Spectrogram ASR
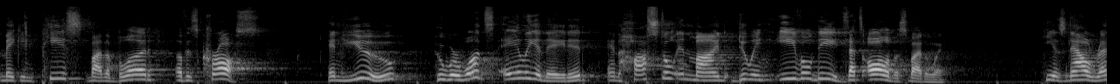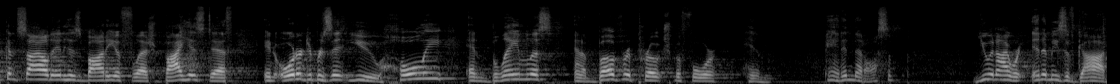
making peace by the blood of his cross. And you, who were once alienated and hostile in mind, doing evil deeds, that's all of us, by the way. He is now reconciled in his body of flesh by his death in order to present you holy and blameless and above reproach before him. Man, isn't that awesome? You and I were enemies of God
